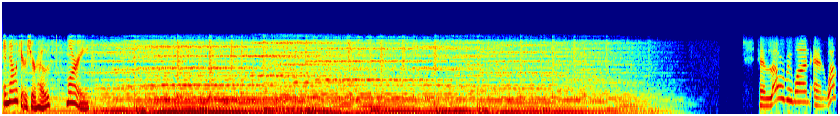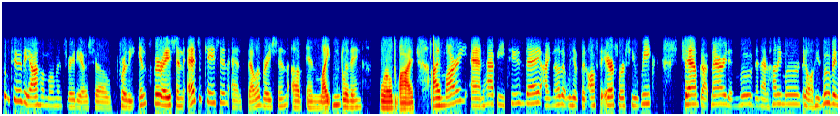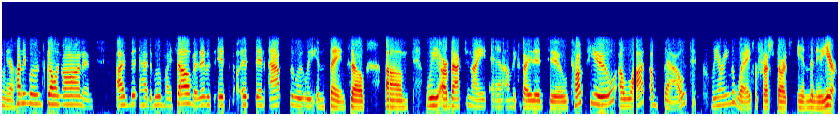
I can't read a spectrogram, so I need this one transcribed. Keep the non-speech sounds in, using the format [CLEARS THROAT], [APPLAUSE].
And now here's your host, Mari. Hello, everyone, and welcome to the Aha Moments radio show for the inspiration, education, and celebration of enlightened living worldwide. I'm Mari, and happy Tuesday. I know that we have been off the air for a few weeks. Sam got married and moved and had honeymoon. You know, he's moving. We have honeymoons going on, and I've been, had to move myself, and it was it's it's been absolutely insane. So um, we are back tonight, and I'm excited to talk to you a lot about clearing the way for fresh starts in the new year.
